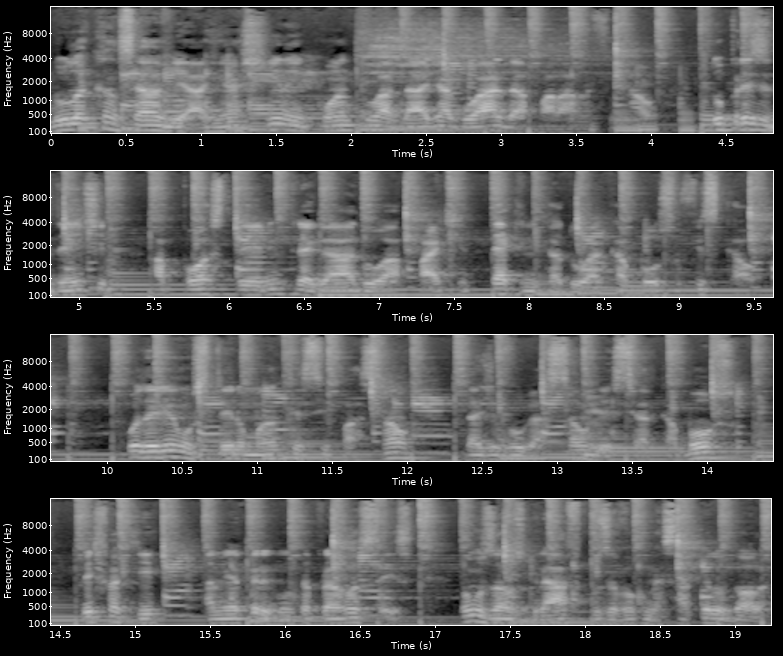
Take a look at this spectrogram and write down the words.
Lula cancela a viagem à China enquanto Haddad aguarda a palavra final do presidente após ter entregado a parte técnica do arcabouço fiscal. Poderíamos ter uma antecipação da divulgação desse arcabouço? Deixo aqui a minha pergunta para vocês. Vamos aos gráficos, eu vou começar pelo dólar.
